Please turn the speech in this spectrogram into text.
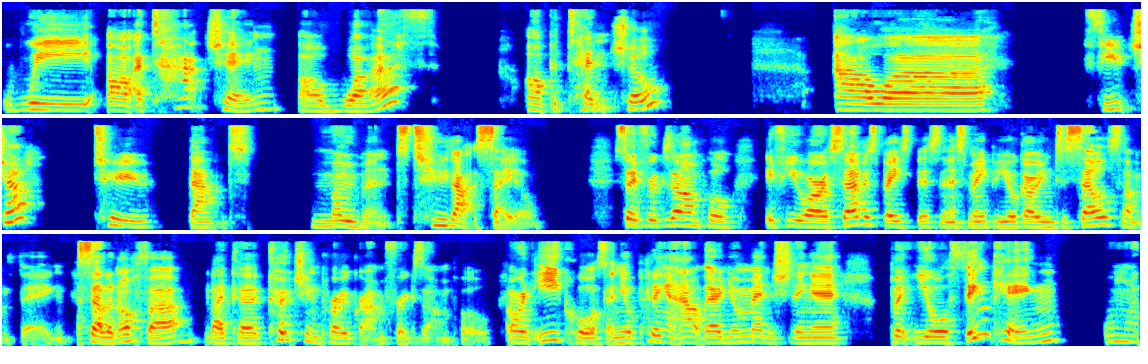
we are attaching our worth, our potential, our future to that moment, to that sale. So, for example, if you are a service based business, maybe you're going to sell something, sell an offer, like a coaching program, for example, or an e course, and you're putting it out there and you're mentioning it, but you're thinking, oh my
